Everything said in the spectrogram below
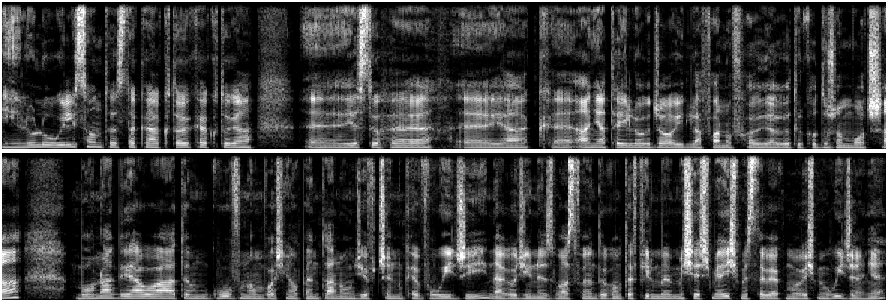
i Lulu Wilson to jest taka aktorka, która e, jest trochę e, jak Ania Taylor-Joy dla fanów horroru, tylko dużo młodsza, bo ona grała tę główną właśnie opętaną dziewczynkę w Ouija, Narodziny Zła. Swoją drogą te filmy, my się śmialiśmy z tego, jak mówiliśmy Ouija, nie?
